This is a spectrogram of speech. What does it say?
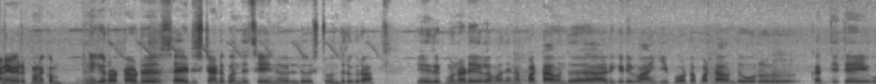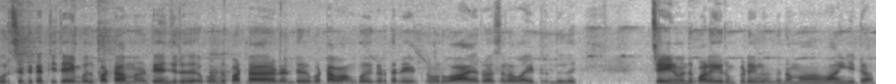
அனைவருக்கும் வணக்கம். இன்றைக்கி ரொட்டாவிட்டர் சைடு ஸ்டாண்டுக்கு வந்து செயின் வெல்டு வச்சுட்டு வந்திருக்கிறோம் இதுக்கு முன்னாடி எல்லாம் பார்த்திங்கன்னா பட்டா வந்து அடிக்கடி வாங்கி போட்டால் பட்டா வந்து ஒரு கத்தி தேய் ஒரு செட்டு கத்தி தேயும் போது பட்டாமல் தேஞ்சிருது. அப்போ வந்து பட்டா ரெண்டு பட்டா வாங்கும்போது கிட்டத்தட்ட எட்நூறுரூவா ஆயிரரூவா செலவாகிட்டு இருந்தது. செயின் வந்து பழைய இரும்பு கடையில் வந்து நம்ம வாங்கிட்டோம்.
